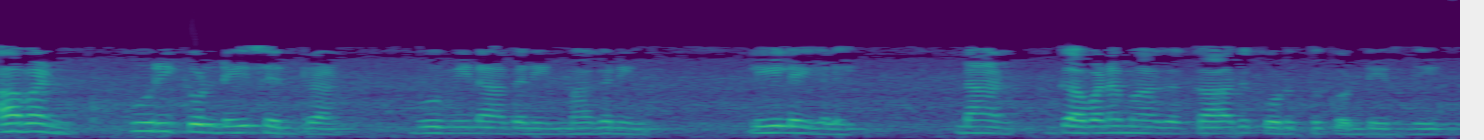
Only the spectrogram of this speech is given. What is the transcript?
அவன் கூறிக்கொண்டே சென்றான். பூமிநாதனின் மகனின் லீலைகளை நான் கவனமாக காது கொடுத்து கொண்டிருந்தேன்.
